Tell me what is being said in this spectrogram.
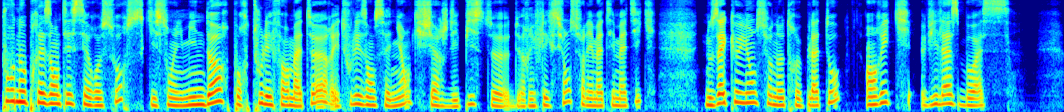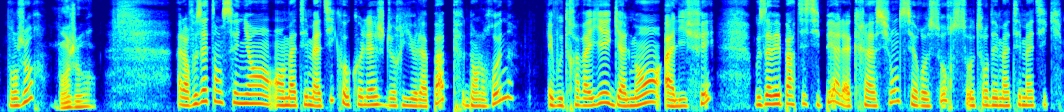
Pour nous présenter ces ressources, qui sont une mine d'or pour tous les formateurs et tous les enseignants qui cherchent des pistes de réflexion sur les mathématiques, nous accueillons sur notre plateau Henrique Villas-Boas. Bonjour. Bonjour. Alors, vous êtes enseignant en mathématiques au collège de Rieux-la-Pape, dans le Rhône, et vous travaillez également à l'IFE. Vous avez participé à la création de ces ressources autour des mathématiques.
